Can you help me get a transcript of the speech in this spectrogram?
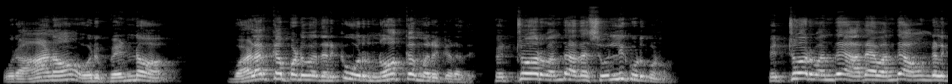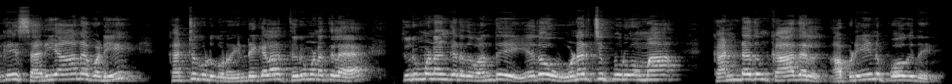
ஒரு ஆணோ ஒரு பெண்ணோ வளர்க்கப்படுவதற்கு ஒரு நோக்கம் இருக்கிறது. பெற்றோர் வந்து அதை சொல்லி கொடுக்கணும். பெற்றோர் வந்து அதை வந்து அவங்களுக்கு சரியானபடி கற்றுக் கொடுக்கணும். இன்றைக்கெல்லாம் திருமணத்துல திருமணங்கிறது வந்து ஏதோ உணர்ச்சி பூர்வமா கண்டதும் காதல் அப்படின்னு போகுது.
